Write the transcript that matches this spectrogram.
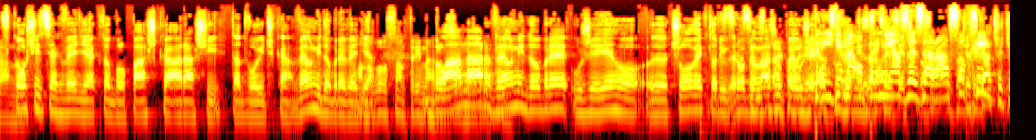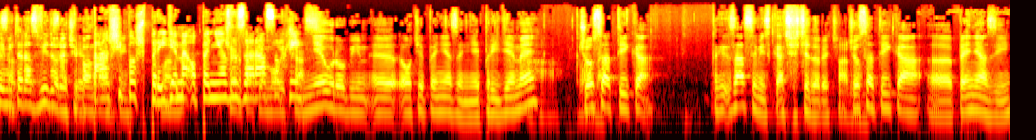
v Košiciach vedia, kto bol Paška a Raši, tá dvojička. Veľmi dobre vedia. Blanár veľmi dobre, už je jeho e, človek, ktorý robil na župe, už je Prídeme o peniaze za rásochy? Skáčete mi teraz vy do reči, pán Pán Šipoš, prídeme o peniaze za rásochy? Neurobím, e, o tie peniaze neprídeme. Aha, Čo sa týka... Tak zase mi skáčete do reči. Pardon. Čo sa týka e, peňazí,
